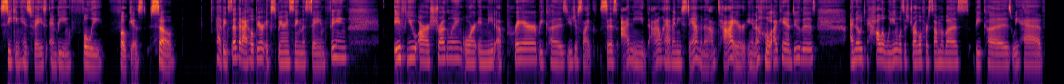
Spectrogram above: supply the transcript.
seeking his face and being fully focused. So, Having said that, I hope you're experiencing the same thing. If you are struggling or in need of prayer because you just like, sis, I need, I don't have any stamina. I'm tired, you know, I can't do this. I know Halloween was a struggle for some of us because we have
